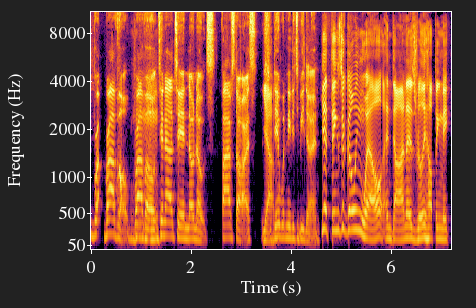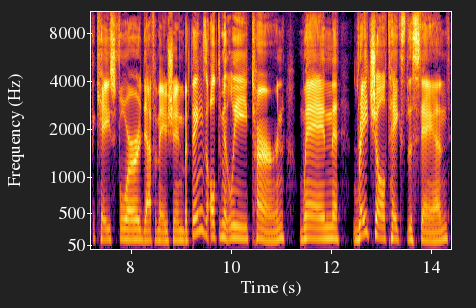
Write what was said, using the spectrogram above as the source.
Bra- bravo, bravo. 10 out of 10, no notes. Five stars. Yeah. She did what needed to be done. Yeah, things are going well, and Donna is really helping make the case for defamation. But things ultimately turn when Rachel takes the stand,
